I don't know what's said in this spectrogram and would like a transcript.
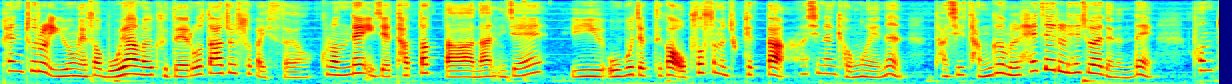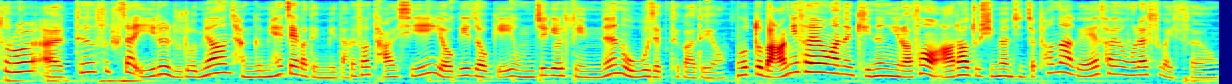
pen tool을 이용해서 모양을 그대로 따줄 수가 있어요. 그런데 이제 다 땄다. 난 이제 이 object가 없었으면 좋겠다 하시는 경우에는 다시 잠금을 해제를 해줘야 되는데 컨트롤 alt 숫자 2를 누르면 잠금이 해제가 됩니다. 그래서 다시 여기저기 움직일 수 있는 object가 돼요. 이것도 많이 사용하는 기능이라서 알아두시면 진짜 편하게 사용을 할 수가 있어요.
